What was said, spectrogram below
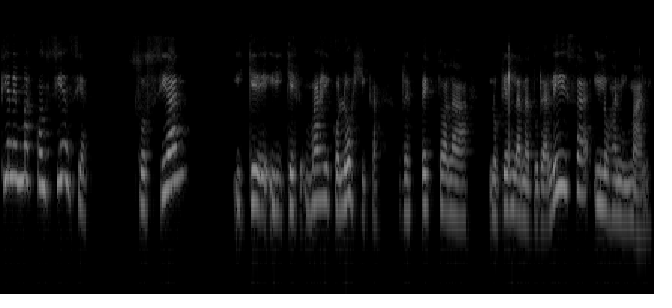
tienen más conciencia social y que, y que es más ecológica respecto a la, lo que es la naturaleza y los animales.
